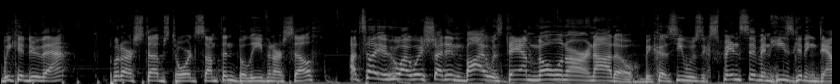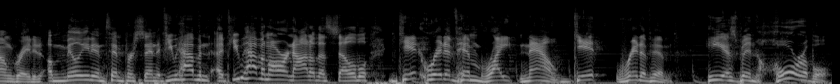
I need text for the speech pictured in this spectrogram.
We could do that. Put our stubs towards something. Believe in ourselves. I'll tell you who I wish I didn't buy was damn Nolan Arenado because he was expensive and he's getting downgraded a million and ten percent. If you haven't, if you have an Arenado that's sellable, get rid of him right now. Get rid of him. He has been horrible.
